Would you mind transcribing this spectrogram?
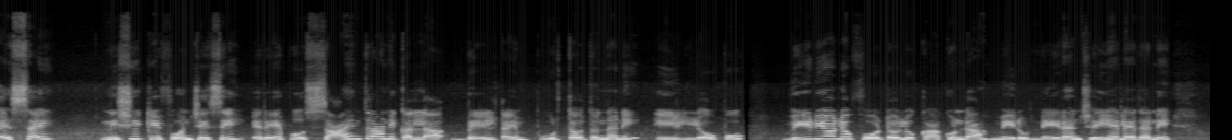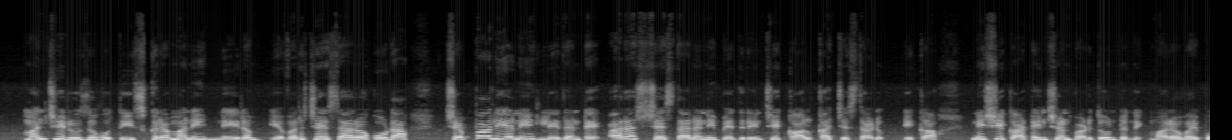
ఎస్ఐ నిషికి ఫోన్ చేసి రేపు సాయంత్రానికల్లా బెయిల్ టైం పూర్తవుతుందని ఈ లోపు వీడియోలు ఫోటోలు కాకుండా మీరు నేరం చేయలేదని మంచి రుజువు తీసుకురమ్మని నేరం ఎవరు చేశారో కూడా చెప్పాలి అని లేదంటే అరెస్ట్ చేస్తారని బెదిరించి కాల్ కట్ చేస్తాడు. ఇక నిషిక టెన్షన్ పడుతూ ఉంటుంది. మరోవైపు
